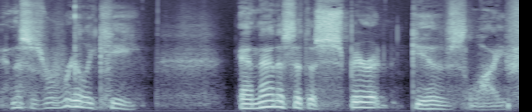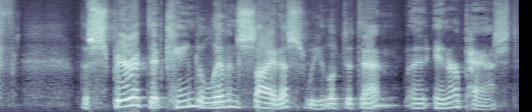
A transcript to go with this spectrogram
and this is really key, and that is that the Spirit gives life. The Spirit that came to live inside us, we looked at that in our past,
